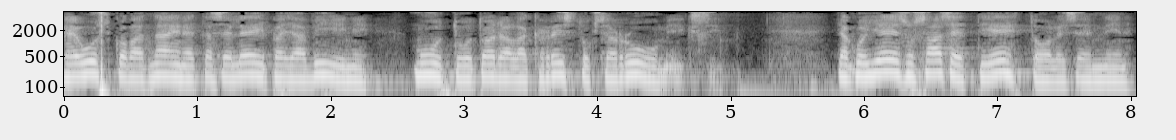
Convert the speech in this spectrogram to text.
he uskovat näin, että se leipä ja viini muuttuu todella Kristuksen ruumiiksi. Ja kun Jeesus asetti ehtoollisen, niin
